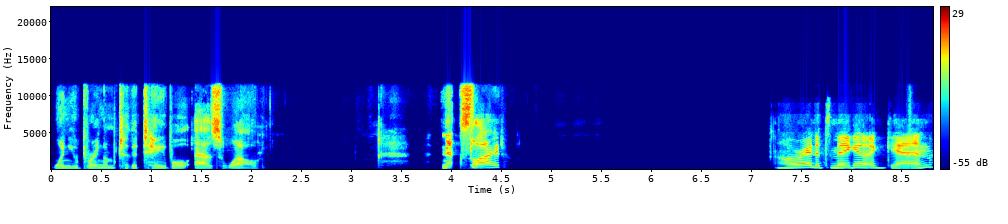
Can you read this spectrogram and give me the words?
when you bring them to the table as well. Next slide. All right, it's Megan again.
